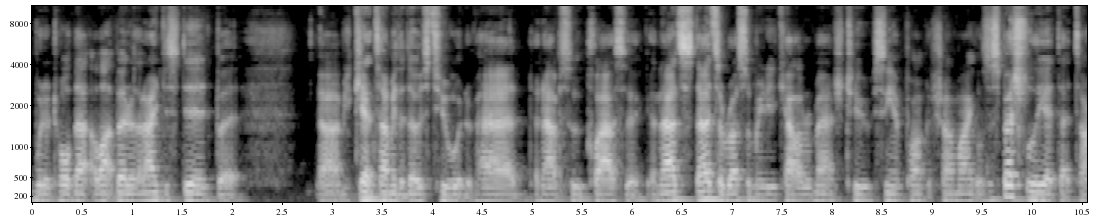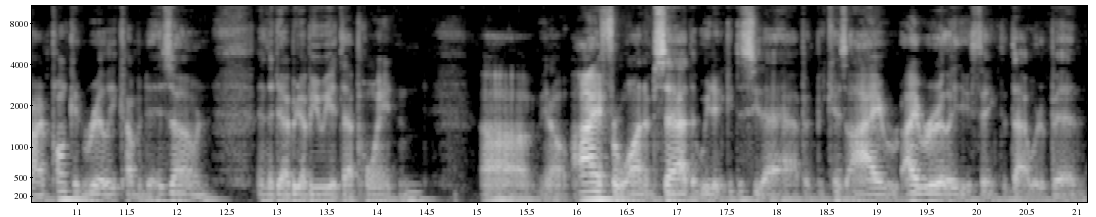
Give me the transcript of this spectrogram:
would have told that a lot better than I just did but um, you can't tell me that those two would have had an absolute classic, and that's that's a WrestleMania caliber match too. CM Punk and Shawn Michaels, especially at that time, Punk had really come into his own in the WWE at that point, and um, you know, I for one am sad that we didn't get to see that happen because I I really do think that that would have been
